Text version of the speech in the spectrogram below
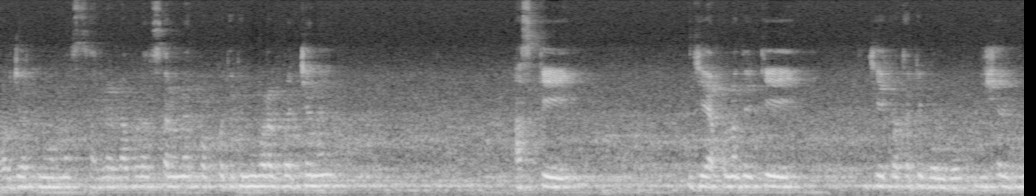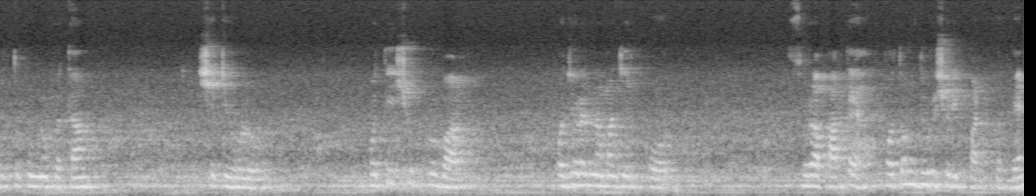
হজরত মোহাম্মদ সাল্লাহ সাল্লামের পক্ষ থেকে মুবারকবাদ জানাই। আজকে যে আপনাদেরকে যে কথাটি বলব, বিশেষ গুরুত্বপূর্ণ কথা, সেটি হলো, প্রতি শুক্রবার ফজরের নামাজের পর সুরা পাতেহা প্রথম দুরু শরীফ পাঠ করবেন।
